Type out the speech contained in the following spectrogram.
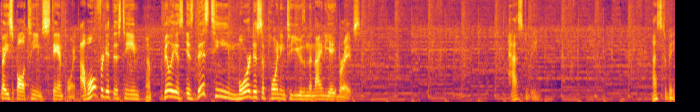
baseball team standpoint, I won't forget this team. Yep. Billy, is is this team more disappointing to you than the '98 Braves? Has to be. Has to be.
